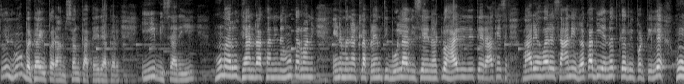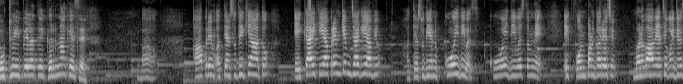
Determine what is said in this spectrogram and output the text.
તું હું બધા ઉપર આમ શંકા કર્યા કરે. એ બિચારી, હું મારું ધ્યાન રાખવાની ને હું કરવાની? એણે મને આટલા પ્રેમથી બોલાવી છે ને આટલું સારી રીતે રાખે છે. મારે હવારે સાની રકાબી એ નથી કરવી પડતી. લે, હું ઉઠું એ પહેલાં તો એ કરી નાખે છે. બા, આ પ્રેમ અત્યાર સુધી ક્યાં હતો? એકાએકી આ પ્રેમ કેમ જાગી આવ્યો? અત્યાર સુધી એનો કોઈ દિવસ કોઈ દિવસ તમને એક ફોન પણ કર્યો છે. મળવા આવ્યા છે કોઈ દિવસ?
